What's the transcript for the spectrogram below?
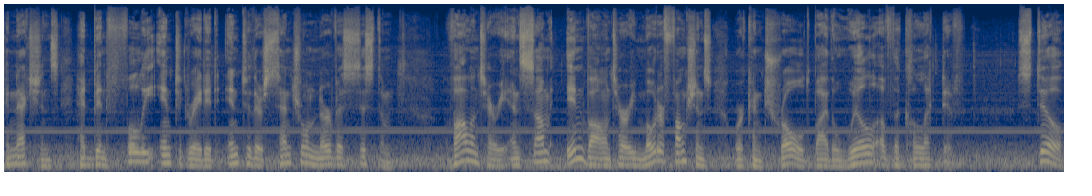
connections had been fully integrated into their central nervous system. Voluntary and some involuntary motor functions were controlled by the will of the collective. Still,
